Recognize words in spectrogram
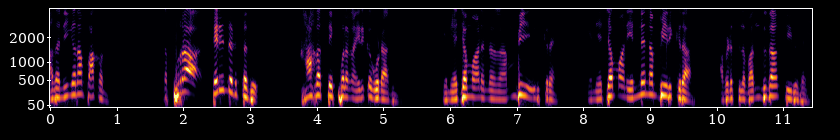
அதை நீங்க தான் பார்க்கணும். இந்த புறா தெரிந்தெடுத்தது. காகத்தை போல நான் இருக்கக்கூடாது. என் எஜமான நம்பி இருக்கிறேன். என் எஜமான் என்ன நம்பி இருக்கிறார் அவ்விடத்துல வந்துதான் தீருவேன்.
